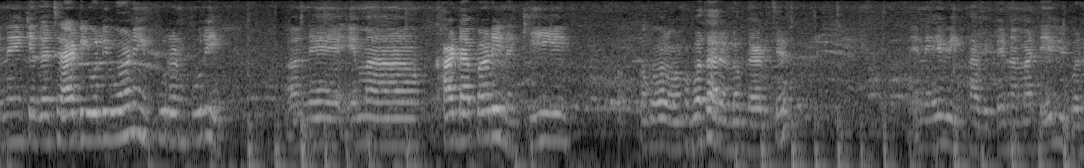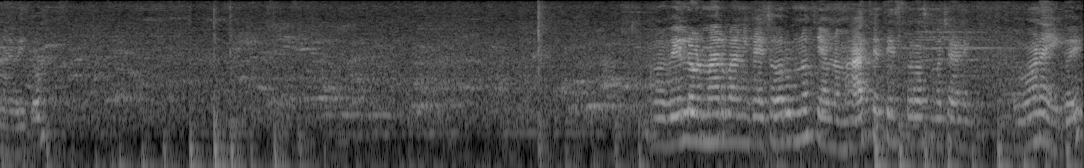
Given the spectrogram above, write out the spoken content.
એને કે જાડી ઓલી વણી પૂરણપૂરી અને એમાં ખાડા પાડીને ઘી વધારે લગાડ છે એને એવી ખાવી એના માટે એવી બનાવી તો વેલણ મારવાની કઈ જરૂર નથી એમના હાથેથી સરસ મજાની વણાઈ ગઈ.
